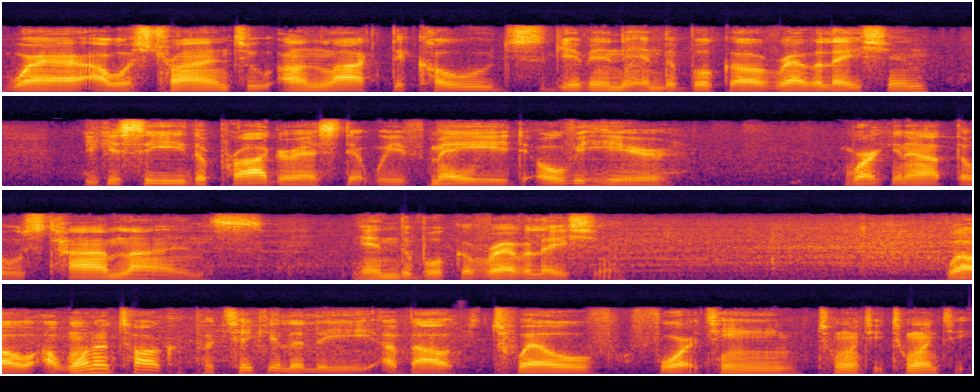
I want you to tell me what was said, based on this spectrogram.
where I was trying to unlock the codes given in the book of Revelation. You can see the progress that we've made over here working out those timelines in the book of Revelation. Well, I want to talk particularly about 12 14 2020.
